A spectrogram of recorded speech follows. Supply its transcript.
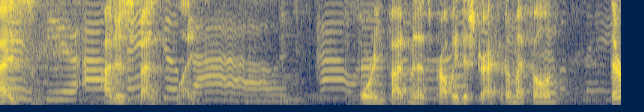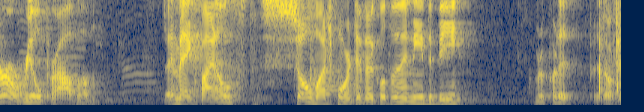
Guys, I just spent like 45 minutes probably distracted on my phone. They're a real problem. They make finals so much more difficult than they need to be. I'm gonna put it put it over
